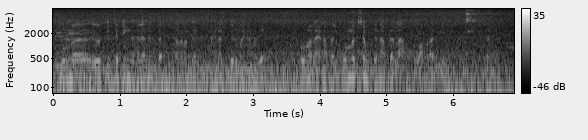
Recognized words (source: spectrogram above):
पूर्ण व्यवस्थित चेकिंग झाल्यानंतर साधारणतः एक महिन्यात दीड महिन्यामध्ये ती पूर्ण लाईन आपल्याला पूर्ण क्षमतेने आपल्याला वापरात येईल. धन्यवाद.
